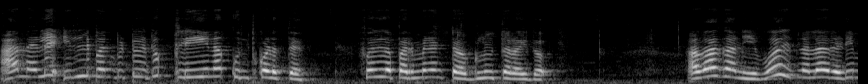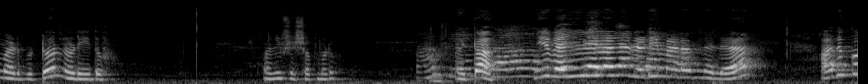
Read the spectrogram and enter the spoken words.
ಆಮೇಲೆ ಇಲ್ಲಿ ಬಂದ್ಬಿಟ್ಟು ಇದು ಕ್ಲೀನಾಗಿ ಕುಂತ್ಕೊಳ್ಳುತ್ತೆ ಫುಲ್ ಪರ್ಮನೆಂಟ್ ಗ್ಲೂ ಥರ ಇದು. ಆವಾಗ ನೀವು ಇದನ್ನೆಲ್ಲ ರೆಡಿ ಮಾಡಿಬಿಟ್ಟು ನೋಡಿ ಇದು. ಒಂದು ನಿಮಿಷ ಶಾಪ್ ಮಾಡು. ಆಯ್ತಾ? ನೀವೆಲ್ಲರನ್ನ ರೆಡಿ ಮಾಡಾದ್ಮೇಲೆ ಅದಕ್ಕೂ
